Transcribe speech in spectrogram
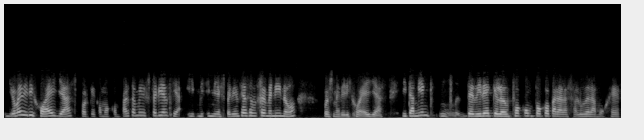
Yo me dirijo a ellas porque como comparto mi experiencia y mi, experiencia es en femenino, pues me dirijo a ellas. Y también mm, te diré que lo enfoco un poco para la salud de la mujer,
